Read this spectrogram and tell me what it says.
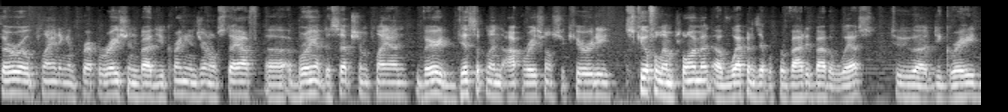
thorough planning and preparation by the Ukrainian General Staff, uh, a brilliant deception plan, very disciplined operational security, skillful employment of weapons that were provided by the West to uh, degrade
